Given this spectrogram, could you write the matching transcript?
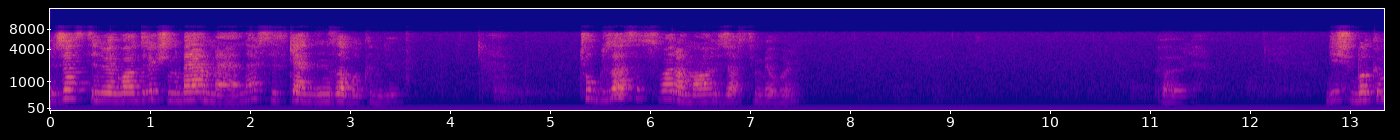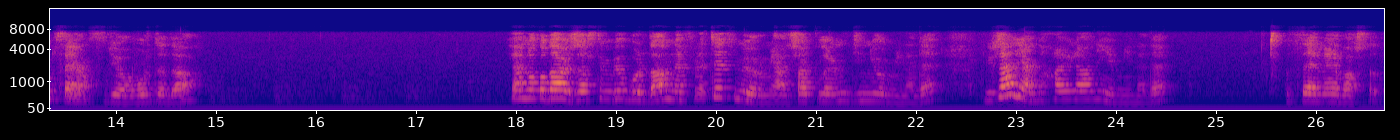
Justin ve One Direction'ı beğenmeyenler siz kendinize bakın diyor. Çok güzel ses var ama Justin Bieber'ın. Böyle. Diş bakım seansı diyor burada da. Yani o kadar Justin Bieber'dan nefret etmiyorum yani şarkılarını dinliyorum yine de. Güzel yani hayranıyım yine de. Sevmeye başladım.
